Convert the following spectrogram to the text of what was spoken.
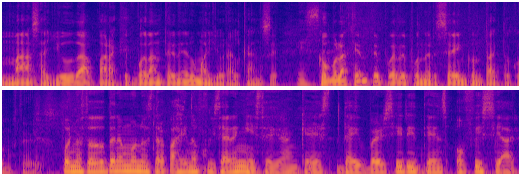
más ayuda para que puedan tener un mayor alcance. Exacto. ¿Cómo la gente puede ponerse en contacto con ustedes? Pues nosotros tenemos nuestra página oficial en Instagram que es Diversity Dance Oficial.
